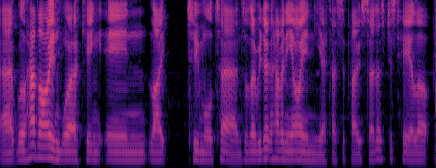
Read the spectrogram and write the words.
Uh, we'll have iron working in, like, two more turns. Although we don't have any iron yet, I suppose. So let's just heal up.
